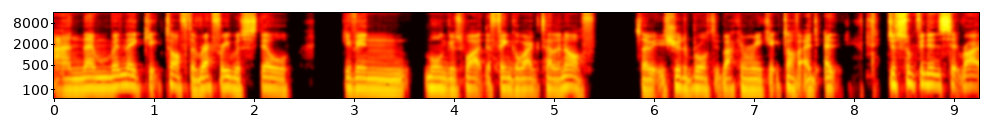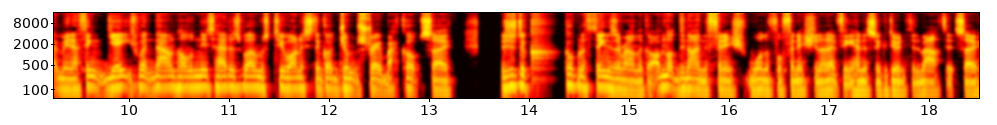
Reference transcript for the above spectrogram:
And then when they kicked off, the referee was still giving Morgan Gibbs White the finger wag telling off. So it should have brought it back and re kicked off. I, I, just something didn't sit right. I mean, I think Yates went down holding his head as well and was too honest and got jumped straight back up. So there's just a couple of things around the goal. I'm not denying the finish, wonderful finish, and I don't think Henderson could do anything about it. So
